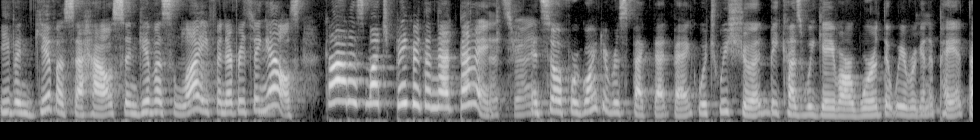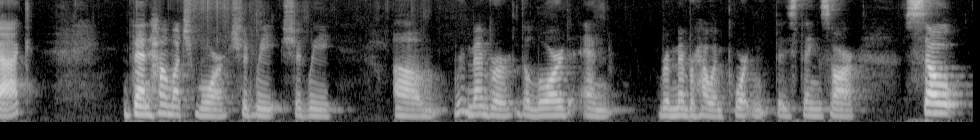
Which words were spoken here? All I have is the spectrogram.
even give us a house and give us life and everything else? God is much bigger than that bank. That's right. And so, if we're going to respect that bank, which we should because we gave our word that we were going to pay it back, then how much more should we should we um, remember the Lord and remember how important these things are? So,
